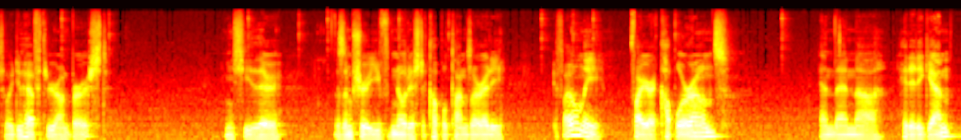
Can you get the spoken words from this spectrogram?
So we do have three round burst. And you see there, as I'm sure you've noticed a couple times already, if I only fire a couple rounds and then uh, hit it again,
